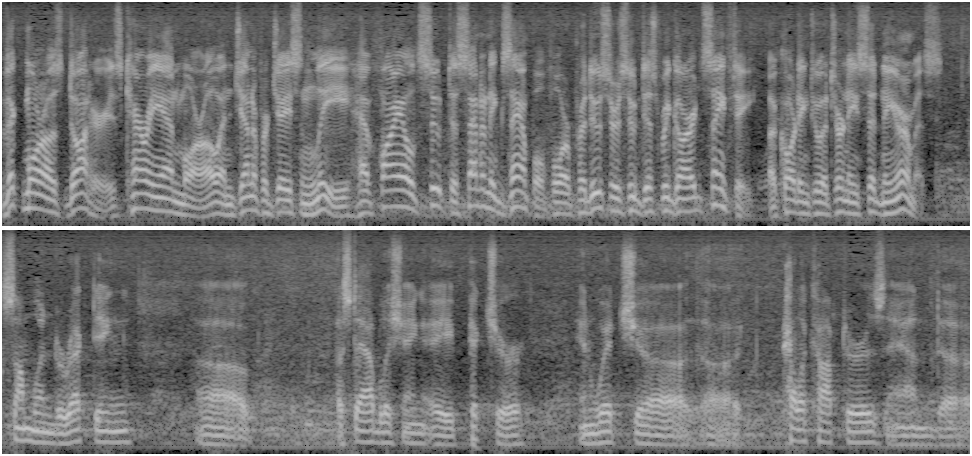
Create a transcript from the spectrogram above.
Vic Morrow's daughters, Carrie Ann Morrow and Jennifer Jason Leigh, have filed suit to set an example for producers who disregard safety, according to attorney Sidney Ermis. Someone directing, uh, establishing a picture in which uh, uh, helicopters and uh,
